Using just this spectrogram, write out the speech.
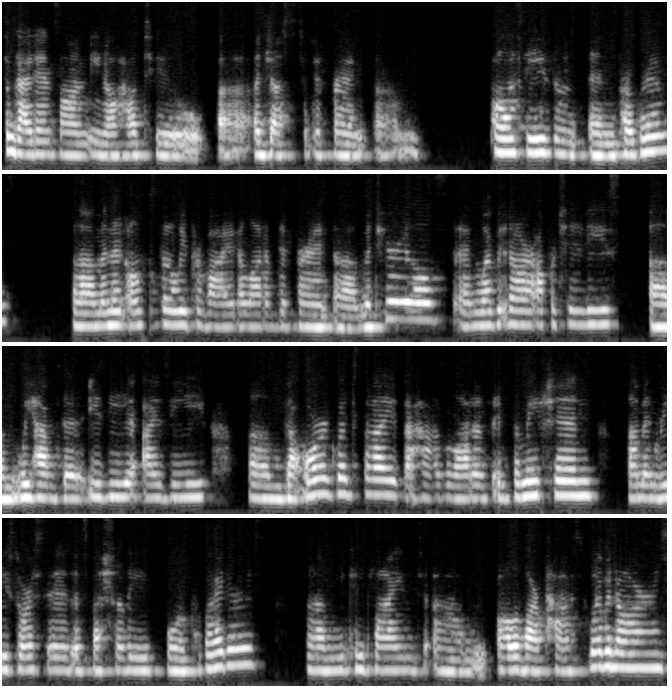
some guidance on, you know, how to uh, adjust to different um, policies and, and programs. Um, and then also we provide a lot of different uh, materials and webinar opportunities. Um, we have the eziz.org um, website that has a lot of information um, and resources, especially for providers. Um, you can find um, all of our past webinars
